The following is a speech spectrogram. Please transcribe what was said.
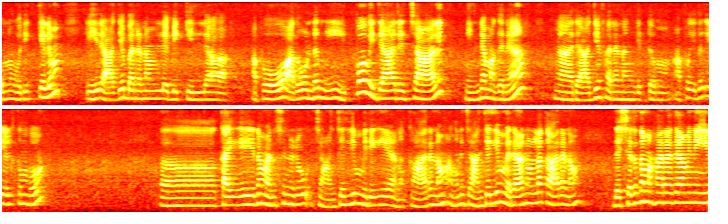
ഒന്നും ഒരിക്കലും ഈ രാജ്യഭരണം ലഭിക്കില്ല. അപ്പോൾ അതുകൊണ്ട് നീ ഇപ്പോൾ വിചാരിച്ചാൽ നിന്റെ മകന് രാജ്യഭരണം കിട്ടും. അപ്പോൾ ഇത് കേൾക്കുമ്പോൾ കൈകയുടെ മനസ്സിനൊരു ചാഞ്ചല്യം വരികയാണ്. കാരണം അങ്ങനെ ചാഞ്ചല്യം വരാനുള്ള കാരണം ദശരഥ മഹാരാജാവിനെ ഈ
